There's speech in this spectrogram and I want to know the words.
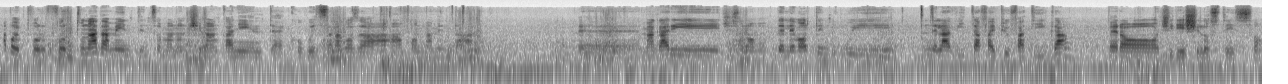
Ma poi for- fortunatamente insomma non ci manca niente, ecco questa è la cosa fondamentale. Eh, magari ci sono delle volte in cui nella vita fai più fatica, però ci riesci lo stesso,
